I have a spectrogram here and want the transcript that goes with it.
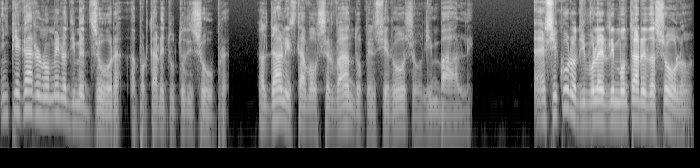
impiegarono meno di mezz'ora a portare tutto di sopra. Aldani stava osservando pensieroso gli imballi. È sicuro di volerli montare da solo?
